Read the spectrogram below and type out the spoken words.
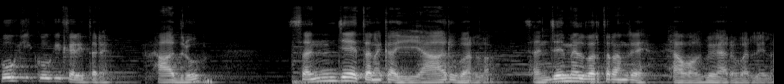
ಕೂಗಿ ಕೂಗಿ ಕರೀತಾರೆ. ಆದರೂ ಸಂಜೆ ತನಕ ಯಾರೂ ಬರಲ್ಲ. ಸಂಜೆ ಮೇಲೆ ಬರ್ತಾರೆ ಅಂದರೆ ಯಾವಾಗಲೂ ಯಾರೂ ಬರಲಿಲ್ಲ.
